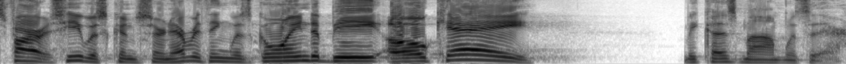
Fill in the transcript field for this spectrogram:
As far as he was concerned, everything was going to be okay because mom was there.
